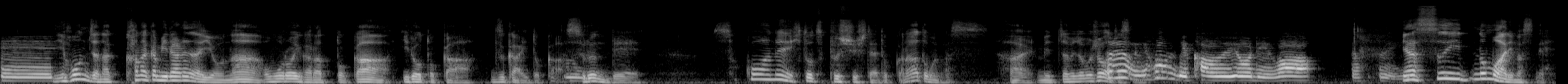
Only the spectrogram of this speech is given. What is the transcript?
えー。日本じゃなかなか見られないようなおもろい柄とか色とか図解とかするんで、そこはね一つプッシュしたいとこかなと思います。はい。めちゃめちゃ面白かそったですね。日本で買うよりは安い？安いのもありますね。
